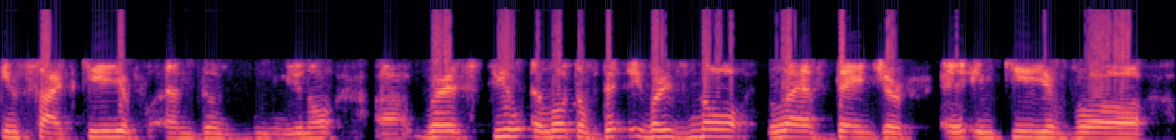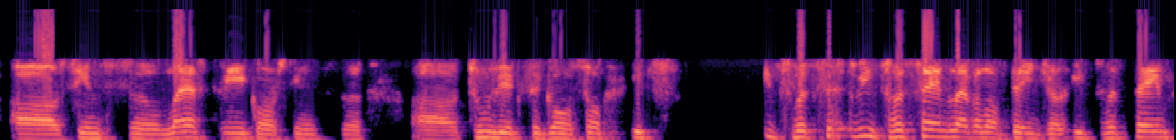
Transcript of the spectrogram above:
inside Kiev, and uh, you know uh, there is still a lot of there is no less danger uh, in Kiev since last week or since two weeks ago. So it's it's the it's the same level of danger. It's the same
